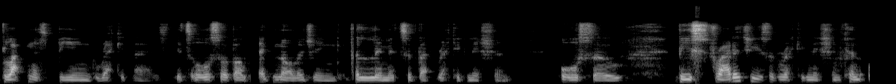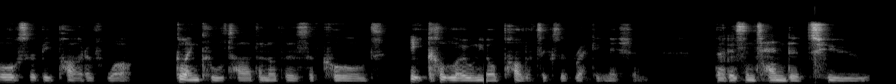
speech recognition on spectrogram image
blackness being recognized, it's also about acknowledging the limits of that recognition. Also, these strategies of recognition can also be part of what Glenn Coulthard and others have called a colonial politics of recognition that is intended to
